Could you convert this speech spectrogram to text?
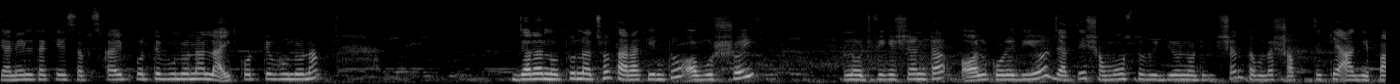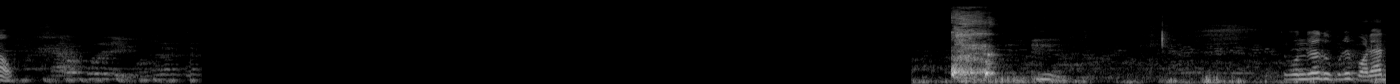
চ্যানেলটাকে সাবস্ক্রাইব করতে ভুলো না, লাইক করতে ভুলো না। যারা নতুন আছো, তারা কিন্তু অবশ্যই নোটিফিকেশানটা অল করে দিও, যাতে সমস্ত ভিডিও নোটিফিকেশান তোমরা সব থেকে আগে পাও। তো বন্ধুরা দুপুরের পরে আর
